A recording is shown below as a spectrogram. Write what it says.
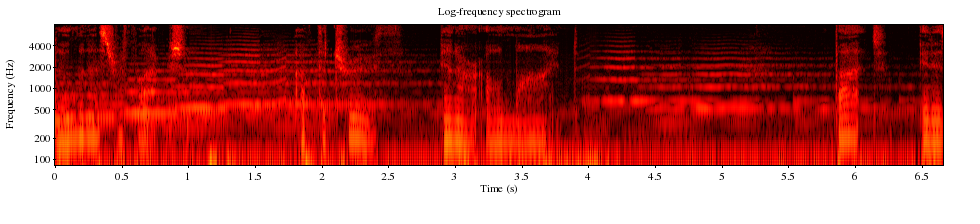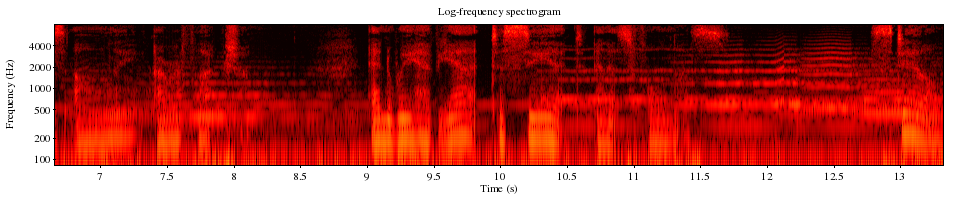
luminous reflection of the truth in our own mind but it is only a reflection, and we have yet to see it in its fullness. Still,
